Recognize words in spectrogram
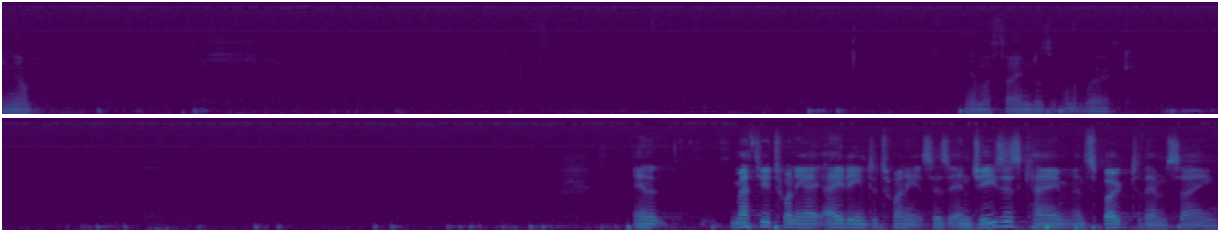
Hang on. Now my phone doesn't want to work. And Matthew 28 18 to 20, it says, And Jesus came and spoke to them, saying,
